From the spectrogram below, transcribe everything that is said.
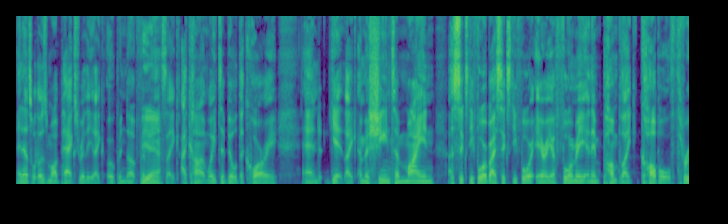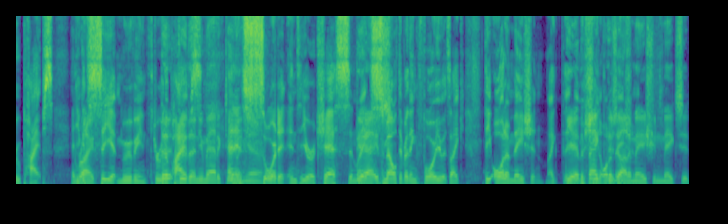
and that's what those mod packs really like opened up for me. It's like I can't wait to build the quarry and get like a machine to mine a 64 by 64 area for me, and then pump like cobble through pipes, and you Right. can see it moving through The- the, through pipes, the pneumatic and then yeah. sort it into your chests and like Yeah, smelt everything for you. It's like the automation, like the, yeah, the the, machine automation. automation makes it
